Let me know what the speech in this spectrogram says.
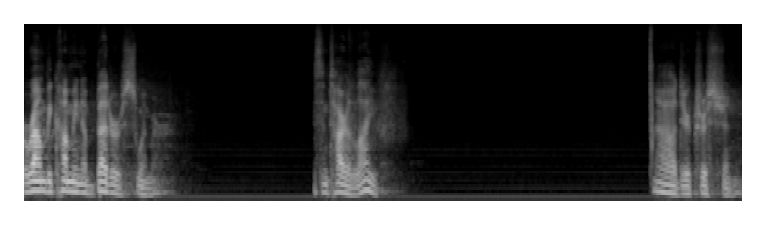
around becoming a better swimmer. His entire life. Ah, dear Christian,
